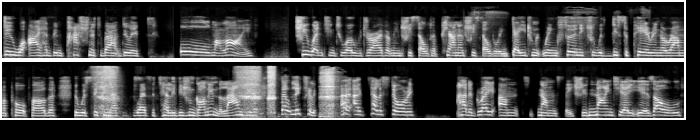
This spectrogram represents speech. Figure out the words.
do what i had been passionate about doing all my life she went into overdrive. I mean, she sold her piano, she sold her engagement ring, furniture was disappearing around my poor father, who was sitting there. Where's the television gone in the lounge? You know? So literally, I, I tell a story. I had a great aunt, Nancy. She's 98 years old.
